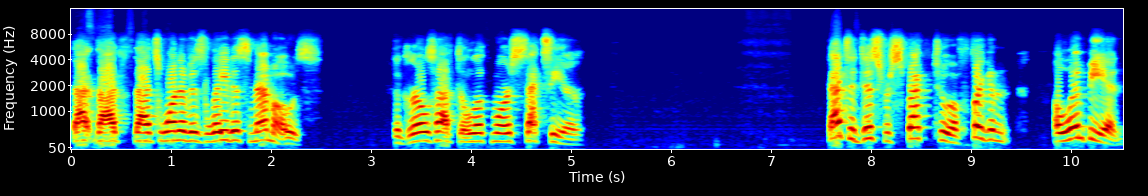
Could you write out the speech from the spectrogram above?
That that's that's one of his latest memos. The girls have to look more sexier. That's a disrespect to a friggin' Olympian.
